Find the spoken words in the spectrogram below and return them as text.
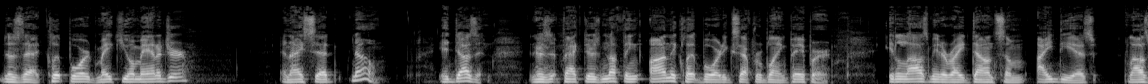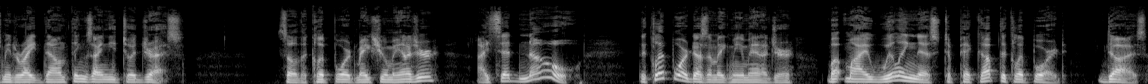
does that clipboard make you a manager? And I said, No, it doesn't. There's, in fact, there's nothing on the clipboard except for blank paper. It allows me to write down some ideas, allows me to write down things I need to address. So the clipboard makes you a manager? I said, No. The clipboard doesn't make me a manager, but my willingness to pick up the clipboard does.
